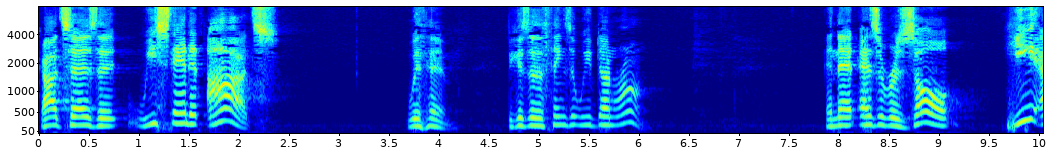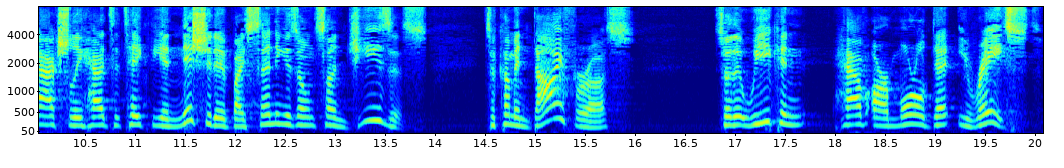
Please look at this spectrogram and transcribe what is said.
God says that we stand at odds with Him because of the things that we've done wrong. And that as a result, He actually had to take the initiative by sending His own Son, Jesus, to come and die for us so that we can have our moral debt erased.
